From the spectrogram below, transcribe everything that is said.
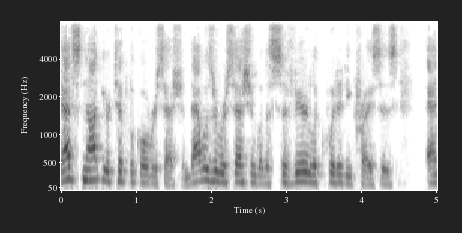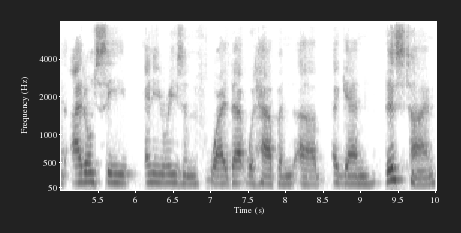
that's not your typical recession. That was a recession with a severe liquidity crisis, and I don't see any reason why that would happen uh, again this time.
